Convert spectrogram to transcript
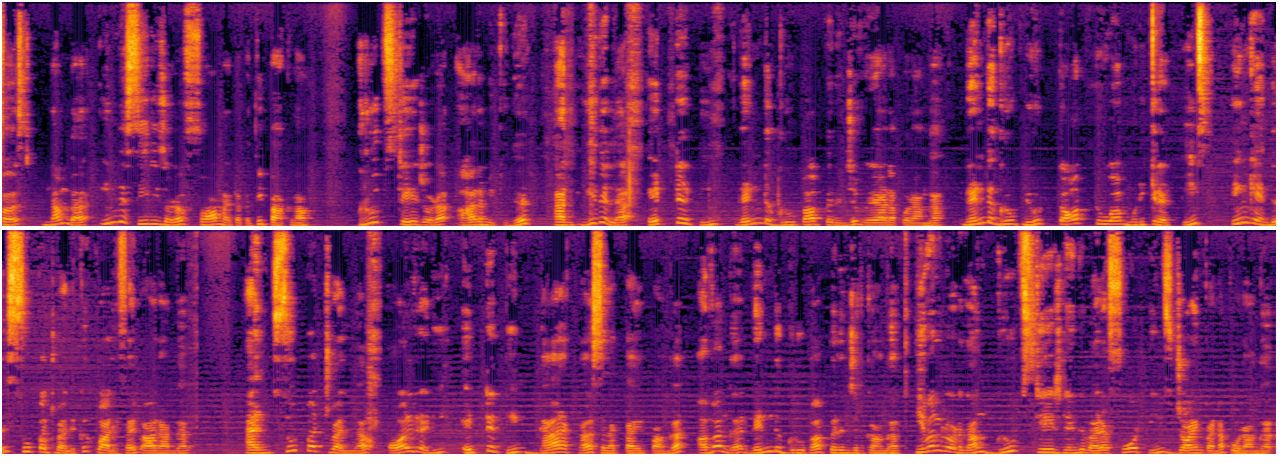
ஃபர்ஸ்ட் நம்ம இந்த சீரீஸோட ஃபார்மேட்டை பத்தி பார்க்கலாம். குரூப் ஸ்டேஜோட ஆரம்பிக்குது. அண்ட் இதுல எட்டு டீம் ரெண்டு குரூப்பா பிரிஞ்சு விளையாட போறாங்க. ரெண்டு குரூப்லயும் டாப் டூவா முடிக்கிற டீம்ஸ் இங்கேருந்து சூப்பர் டுவெல்லுக்கு குவாலிஃபை ஆறாங்க. அண்ட் சூப்பர் டுவெல்ல ஆல்ரெடி எட்டு டீம் டைரக்டா செலக்ட் ஆயிருப்பாங்க. அவங்க ரெண்டு குரூப்பா பிரிஞ்சிருக்காங்க. இவங்களோட தான் குரூப் ஸ்டேஜ்ல இருந்து வர ஃபோர் டீம்ஸ் ஜாயின் பண்ண போறாங்க.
